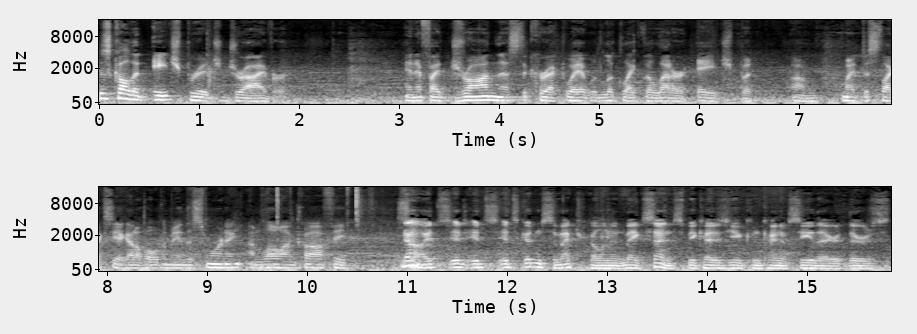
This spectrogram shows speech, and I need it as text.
This is called an H-bridge driver. And if I'd drawn this the correct way, it would look like the letter H, but um, my dyslexia got a hold of me this morning. I'm low on coffee. No, it's it, it's it's good and symmetrical, and it makes sense because you can kind of see there. There's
